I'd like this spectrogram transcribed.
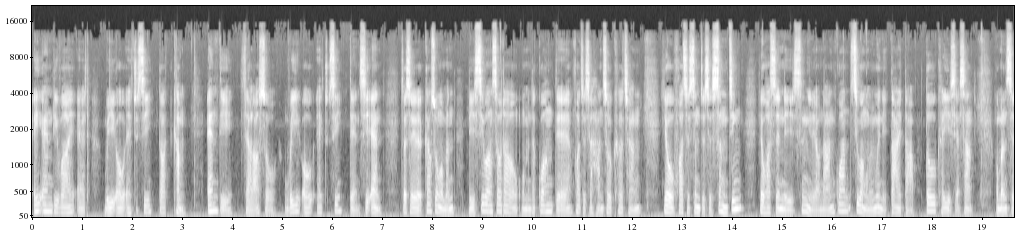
a n d y at vohc.com，Andy 小老鼠 vohc 点 cn，这是告诉我们你希望收到我们的光碟，或者是函授课程，又或是甚至是圣经，又或是你心里有难关，希望我们为你带导，都可以写上。我们是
